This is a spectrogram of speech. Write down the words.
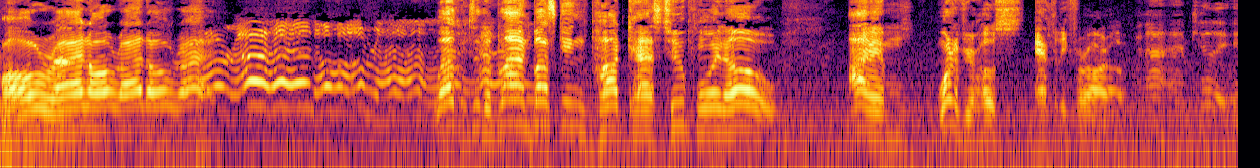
All right, all right, all right. Alright, alright. Welcome to the Blind Busking Podcast 2.0. I am one of your hosts, Anthony Ferraro. And I am Kelly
